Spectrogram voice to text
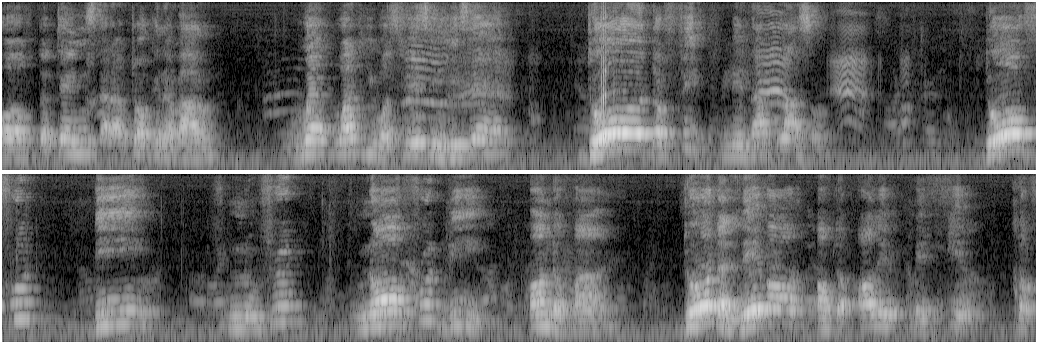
of the things that I'm talking about, what he was facing. He said, Though the fig may not blossom, though fruit be fruit nor fruit be on the vine, though the labor of the olive may fail, the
